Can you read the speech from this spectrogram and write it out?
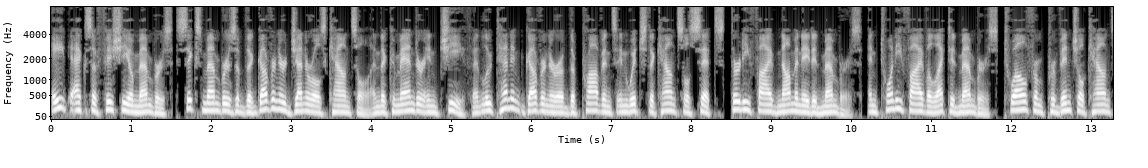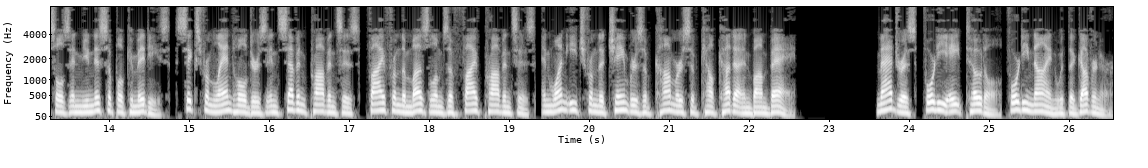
8 ex officio members 6 members of the Governor-General's Council and the Commander-in-Chief and Lieutenant Governor of the province in which the council sits, 35 nominated members, and 25 elected members 12 from provincial councils and municipal committees, 6 from landholders in 7 provinces, 5 from the Muslims of 5 provinces, and 1 each from the Chambers of Commerce of Calcutta and Bombay. Madras, 48 total 49 with the governor.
